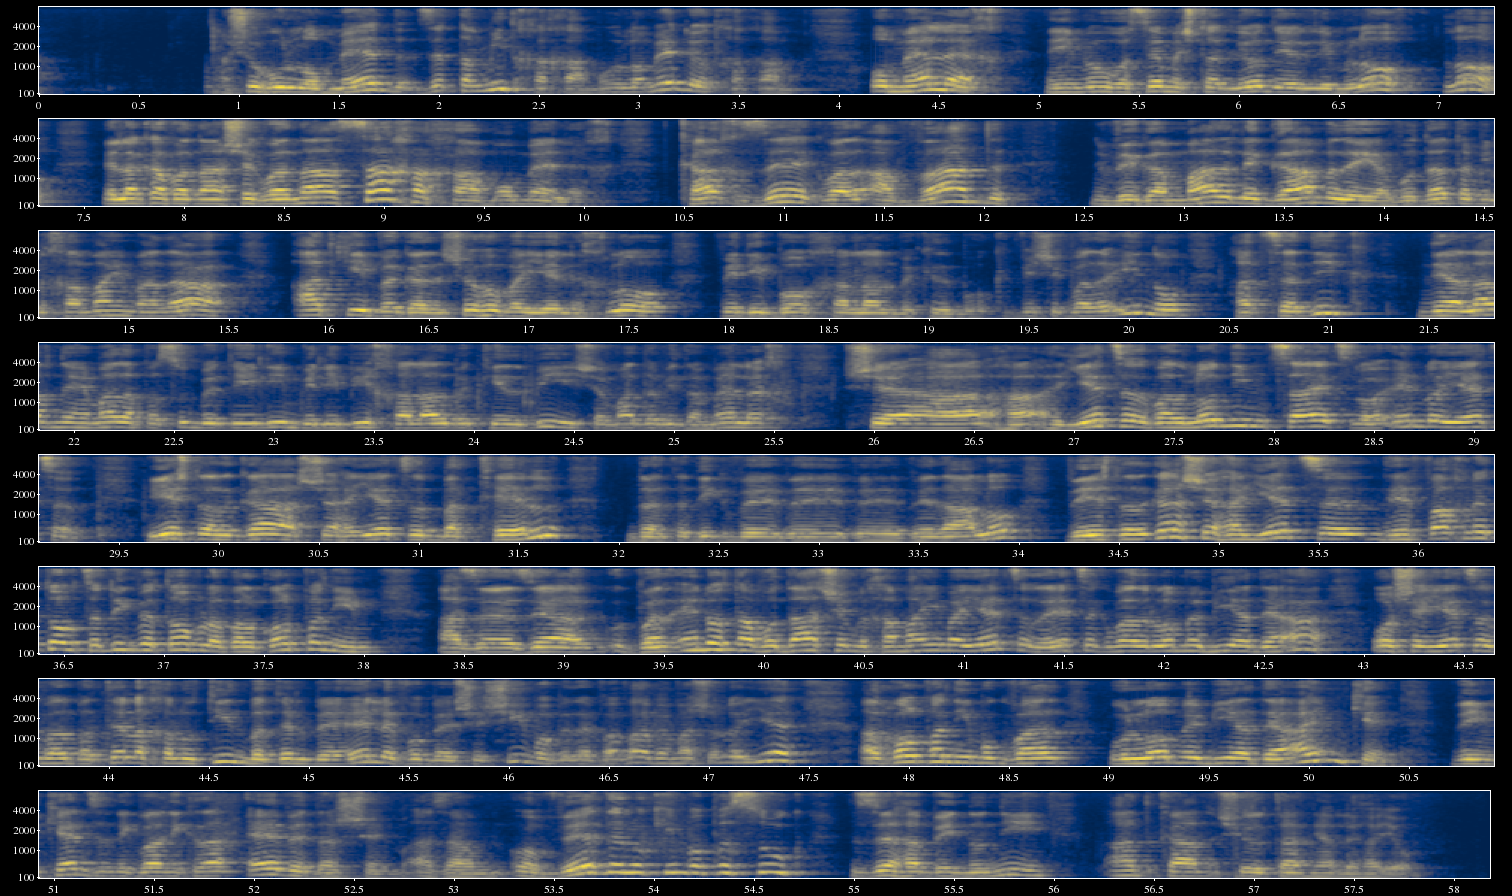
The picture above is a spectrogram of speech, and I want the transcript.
שהוא לומד, זה תלמיד חכם, הוא לומד להיות חכם. או מלך, אם הוא עושה משתדליות למלוך, לא, אלא הכוונה שכבר נעשה חכם או מלך. כך זה כבר עבד וגמר לגמרי עבודת המלחמה עם הרע, עד כי בגרשהו וילך לו וליבו חלל בקרבו. כפי שכבר ראינו, הצדיק עליו נאמר הפסוק בתהילים, בליבי חלל בקרבי, שמע דוד המלך, שהיצר כבר לא נמצא אצלו, אין לו יצר. יש דרגה שהיצר בטל, צדיק ורע לו, ויש דרגה שהיצר נהפך לטוב, צדיק וטוב לו, אבל כל פנים, אז זה כבר אין לו את העבודה של מלחמה עם היצר, היצר כבר לא מביע דעה, או שהיצר כבר בטל לחלוטין, בטל באלף או בשישים או ברבבה, במה שלא יהיה, על כל פנים הוא כבר, הוא לא מביע דעה אם כן, ואם כן זה כבר נקרא עבד השם. אז העובד אלוקים בפסוק זה הבינוני, עד כאן שיעור תניא להיום.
